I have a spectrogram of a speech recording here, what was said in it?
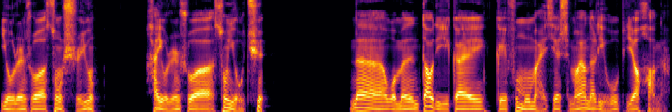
有人说送实用，还有人说送有趣。那我们到底该给父母买一些什么样的礼物比较好呢？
